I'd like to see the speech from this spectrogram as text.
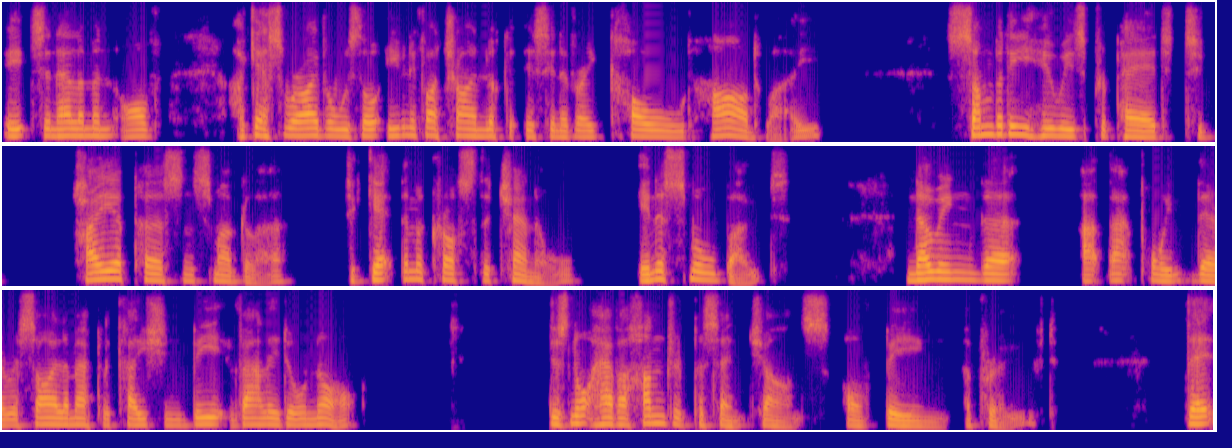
it's an element of I guess where I've always thought, even if I try and look at this in a very cold, hard way, somebody who is prepared to pay a person smuggler to get them across the channel in a small boat, knowing that at that point their asylum application, be it valid or not, does not have a hundred percent chance of being approved. They're,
